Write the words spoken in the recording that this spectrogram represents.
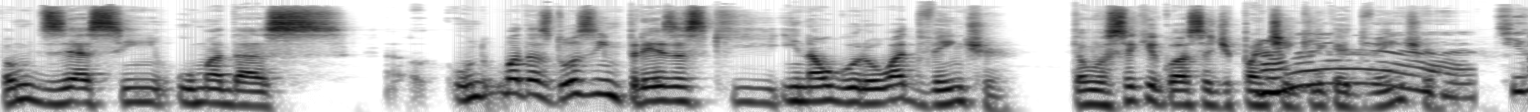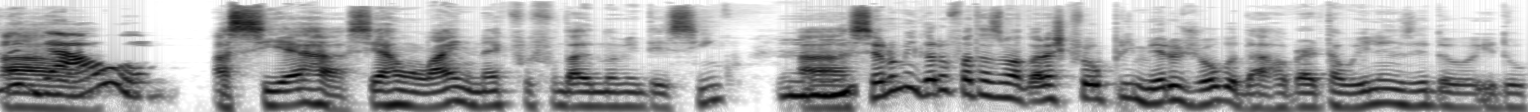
vamos dizer assim, uma das uma das duas empresas que inaugurou o Adventure. Então você que gosta de point and click adventure, Ah, que legal. a Sierra, Sierra Online, né, que foi fundada em 95, Uhum. ah, se eu não me engano, o Fantasmagória acho que foi o primeiro jogo da Roberta Williams e do, e do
